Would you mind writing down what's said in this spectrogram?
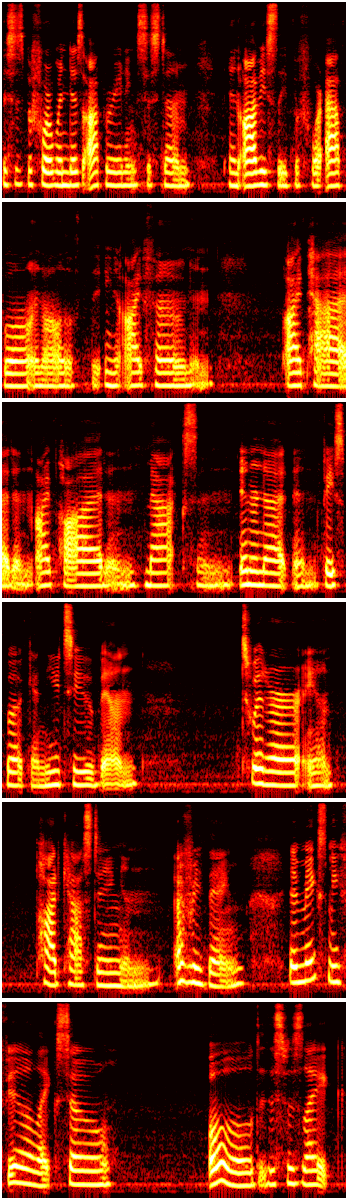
this is before Windows operating system, and obviously before Apple and all of the you know iPhone and iPad and iPod and Macs and internet and Facebook and YouTube and Twitter and podcasting and everything, it makes me feel like so old. This was like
